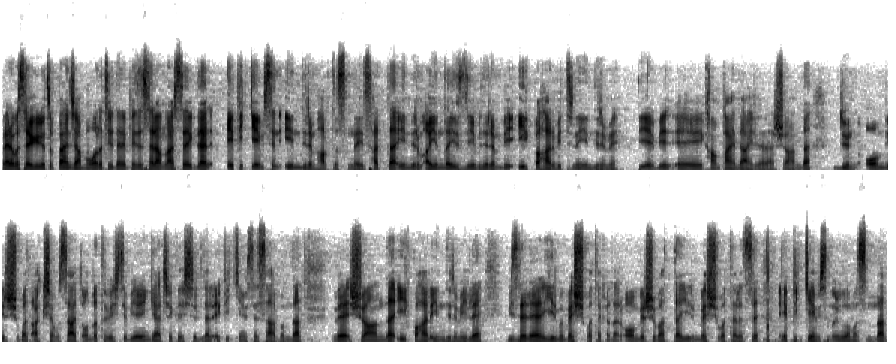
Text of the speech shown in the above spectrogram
Merhaba sevgili YouTube, ben Can. Bomara TV'den hepinize selamlar, sevgiler. Epic Games'in indirim haftasındayız. Hatta indirim ayındayız diyebilirim. Bir ilkbahar vitrini indirimi diye bir e, kampanya dahildeler şu anda. Dün 11 Şubat akşamı saat 10'da Twitch'te bir yayın gerçekleştirdiler Epic Games hesabından. Ve şu anda ilkbahar indirimiyle bizlere 25 Şubat'a kadar 11 Şubat'ta 25 Şubat arası Epic Games'in uygulamasından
